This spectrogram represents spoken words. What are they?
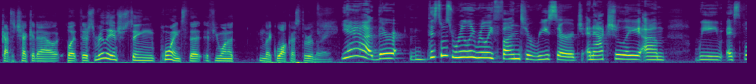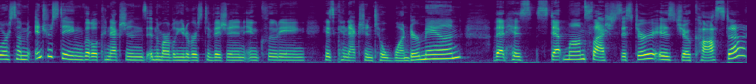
got to check it out. But there's some really interesting points that if you want to like walk us through, Lorraine. Yeah, there. This was really really fun to research, and actually, um, we explore some interesting little connections in the Marvel Universe division, including his connection to Wonder Man, that his stepmom slash sister is Jocasta.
